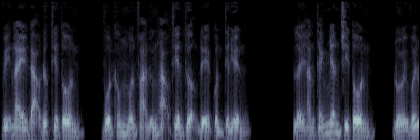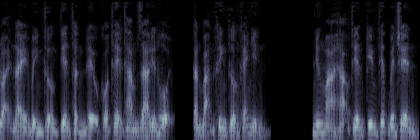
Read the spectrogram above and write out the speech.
Vị này đạo đức thiên tôn, vốn không muốn phản ứng hạo thiên thượng đế quần tiên yến lấy hắn thánh nhân chi tôn, đối với loại này bình thường tiên thần đều có thể tham gia hiến hội, căn bản khinh thường khẽ nhìn. Nhưng mà hạo thiên kim thiếp bên trên,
